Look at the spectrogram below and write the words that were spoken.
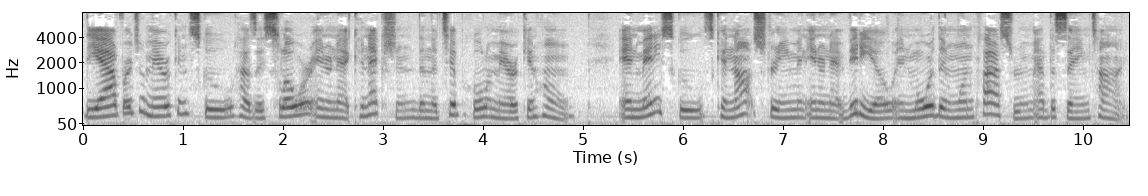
The average American school has a slower internet connection than the typical American home and many schools cannot stream an internet video in more than one classroom at the same time.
